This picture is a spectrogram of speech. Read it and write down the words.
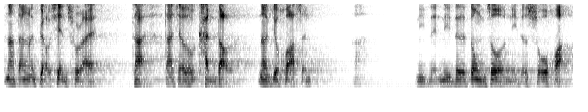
那当然表现出来，大大家都看到了，那就化身啊。你的你的动作、你的说话，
